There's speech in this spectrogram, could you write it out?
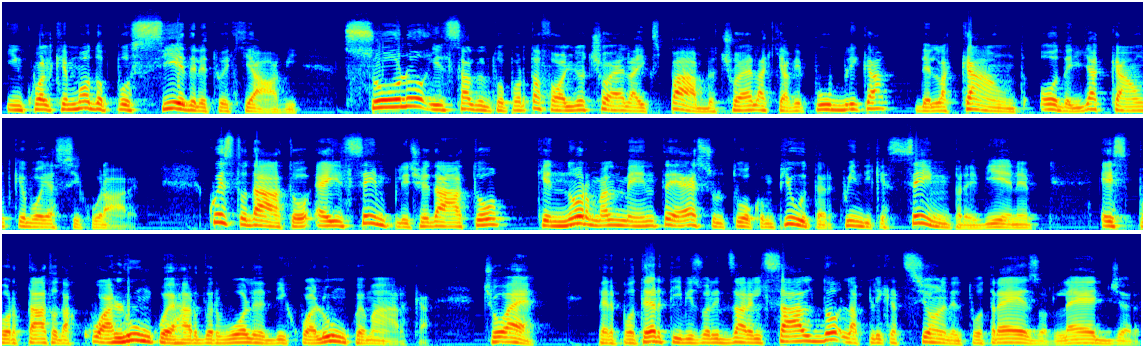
in qualche modo possiede le tue chiavi, solo il saldo del tuo portafoglio, cioè la XPub, cioè la chiave pubblica dell'account o degli account che vuoi assicurare. Questo dato è il semplice dato che normalmente è sul tuo computer, quindi che sempre viene esportato da qualunque hardware wallet di qualunque marca. Cioè, per poterti visualizzare il saldo, l'applicazione del tuo Trezor, Ledger,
